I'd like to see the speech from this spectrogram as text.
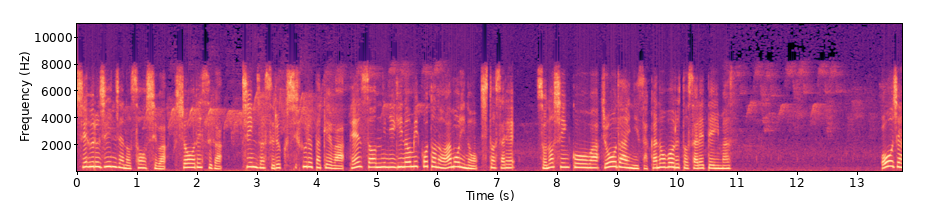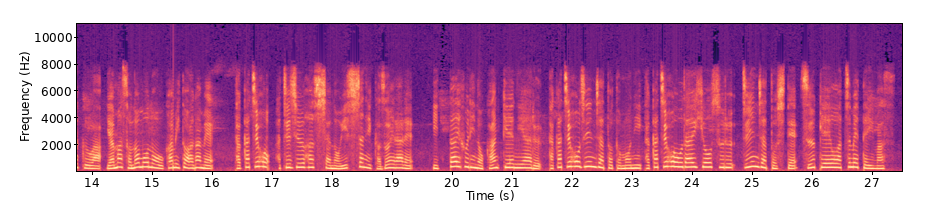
串古神社の宗師は不詳ですが、鎮座する串古竹は天孫に右の御事のアモリの死とされ、その信仰は上代に遡るとされています。王爵は山そのものを神と崇め、高千穂88社の一社に数えられ、一体不利の関係にある高千穂神社と共に高千穂を代表する神社として数形を集めています。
